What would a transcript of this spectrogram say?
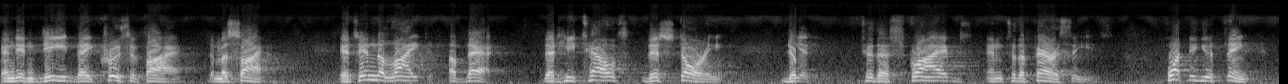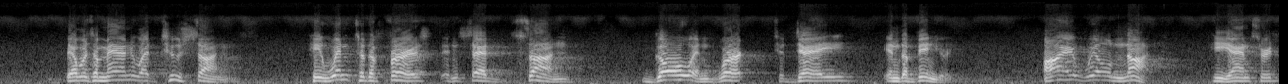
and indeed they crucify the Messiah. It's in the light of that that he tells this story to the scribes and to the Pharisees. What do you think? There was a man who had two sons. He went to the first and said, Son, go and work today in the vineyard. I will not, he answered.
